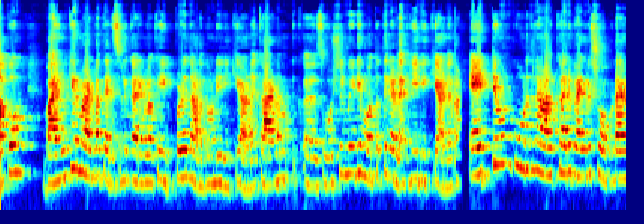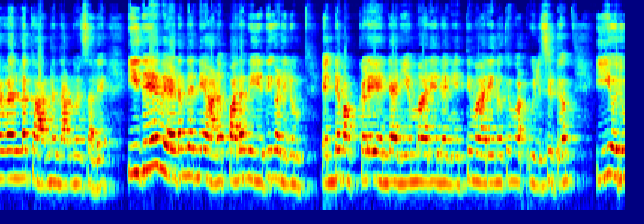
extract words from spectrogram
അപ്പം ഭയങ്കരമായിട്ടുള്ള തെരച്ചിലും കാര്യങ്ങളൊക്കെ ഇപ്പോഴും നടന്നുകൊണ്ടിരിക്കുകയാണ്. കാരണം സോഷ്യൽ മീഡിയ മൊത്തത്തിൽ ഇളകിയിരിക്കുകയാണ്. ഏറ്റവും കൂടുതൽ ആൾക്കാർ ഭയങ്കര ഷോക്ക്ഡ് ആകാനുള്ള കാരണം എന്താണെന്ന് വെച്ചാൽ ഇതേ വേടം തന്നെയാണ് പല വേദികളിലും എന്റെ മക്കളെ എന്റെ അനിയന്മാരെ എന്റെ അനിയത്തിമാരെ എന്നൊക്കെ വിളിച്ചിട്ട് ഈ ഒരു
